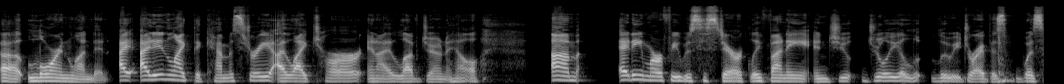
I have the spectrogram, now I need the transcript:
uh, Lauren London. I I didn't like the chemistry. I liked her, and I love Jonah Hill. Um, Eddie Murphy was hysterically funny, and Ju- Julia Louis Dreyfus was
